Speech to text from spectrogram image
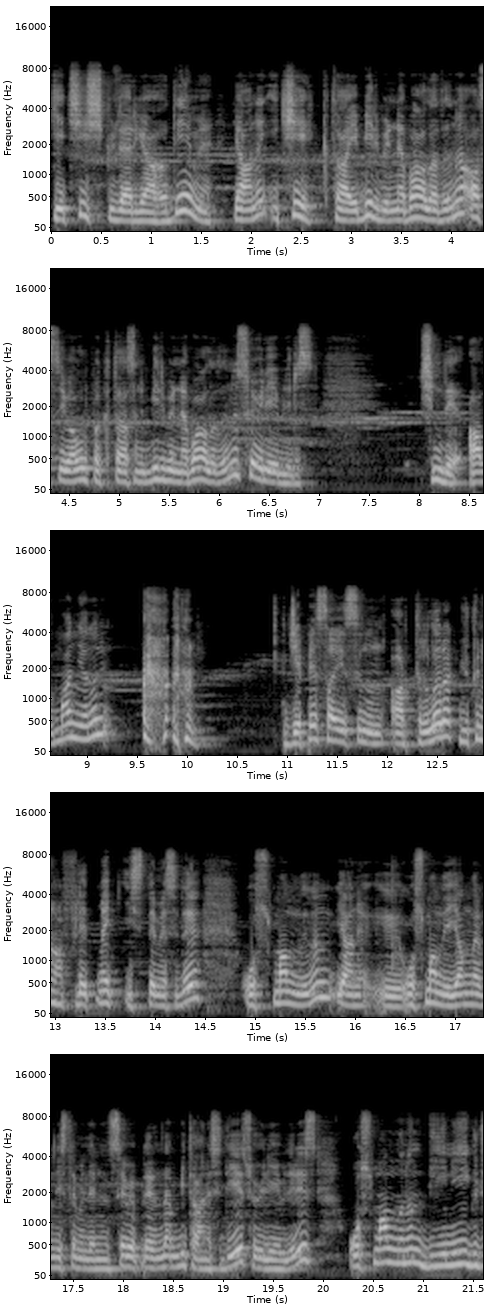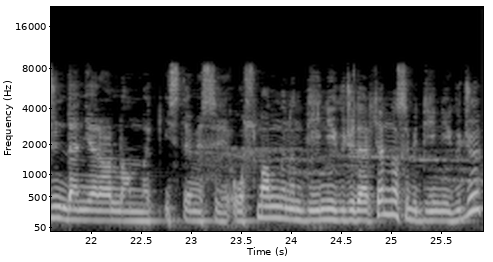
geçiş güzergahı değil mi? Yani iki kıtayı birbirine bağladığını, Asya ve Avrupa kıtasını birbirine bağladığını söyleyebiliriz. Şimdi Almanya'nın cephe sayısının arttırılarak yükünü hafifletmek istemesi de Osmanlı'nın yani e, Osmanlı'yı yanlarında istemelerinin sebeplerinden bir tanesi diye söyleyebiliriz. Osmanlı'nın dini gücünden yararlanmak istemesi. Osmanlı'nın dini gücü derken nasıl bir dini gücü?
